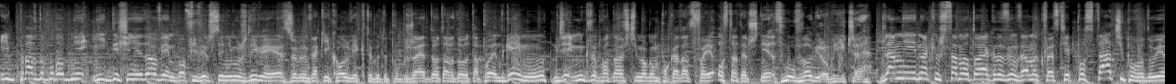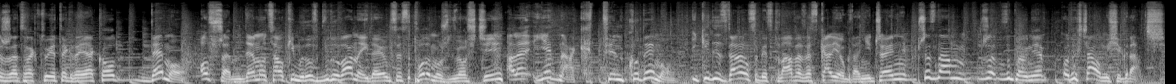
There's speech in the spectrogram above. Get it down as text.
I prawdopodobnie nigdy się nie dowiem, bo fizycznie niemożliwe jest, żebym w jakiejkolwiek tego typu grze dotarł do etapu endgame'u, gdzie mikropłatności mogą pokazać swoje ostatecznie złowrogie oblicze. Dla mnie jednak już samo to, jak rozwiązano kwestię postaci powoduje, że traktuję tę grę jako demo. Owszem, demo całkiem rozbudowane i dające sporo możliwości, ale jednak tylko demo. I kiedy zdałem sobie sprawę ze skali ograniczeń, przyznam, że zupełnie odechciało mi się grać.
